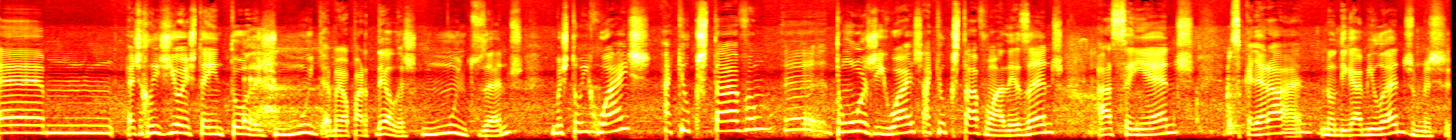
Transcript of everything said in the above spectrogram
um, as religiões têm todas, muito, a maior parte delas, muitos anos, mas estão iguais àquilo que estavam, uh, estão hoje iguais àquilo que estavam há 10 anos, há 100 anos, se calhar há, não digo há mil anos, mas uh,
